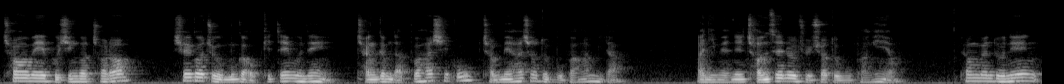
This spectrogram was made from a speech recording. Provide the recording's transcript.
처음에 보신 것처럼 실거주 의무가 없기 때문에 잔금 납부하시고 전매하셔도 무방합니다. 아니면은 전세를 주셔도 무방해요. 평면도는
